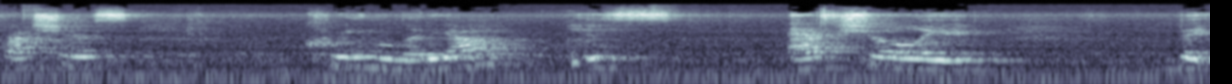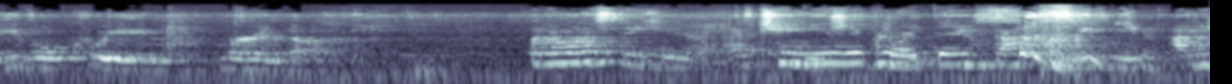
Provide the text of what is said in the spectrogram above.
precious Queen Lydia is actually the evil Queen Miranda. But I want to stay here. I've changed. Can you record this? You've got to believe me. I'm a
